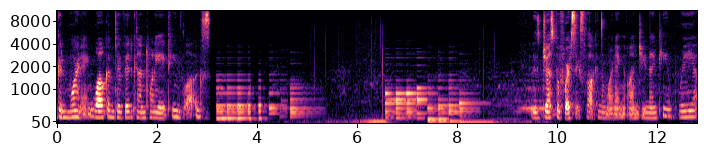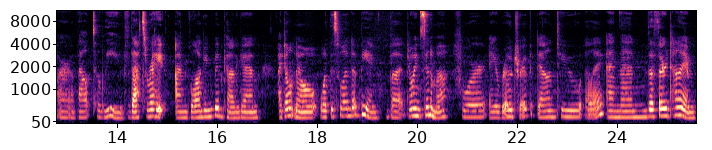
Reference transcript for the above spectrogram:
Good morning. Welcome to VidCon 2018 vlogs. It is just before 6 o'clock in the morning on June 19th. We are about to leave. That's right, I'm vlogging VidCon again. I don't know what this will end up being, but join cinema for a road trip down to LA and then the third time,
